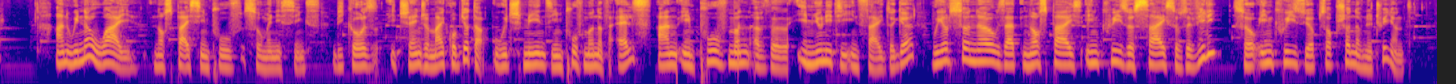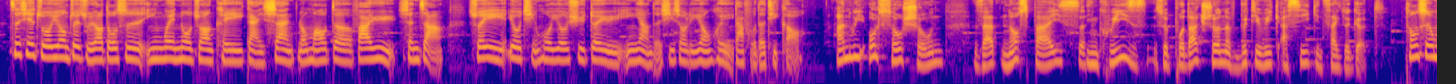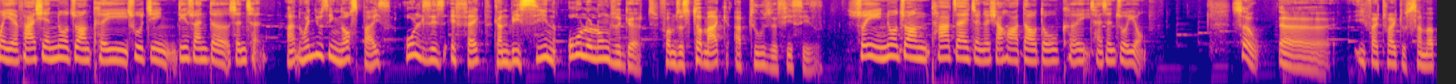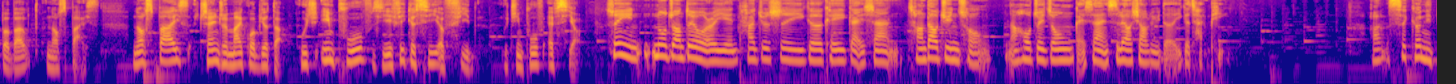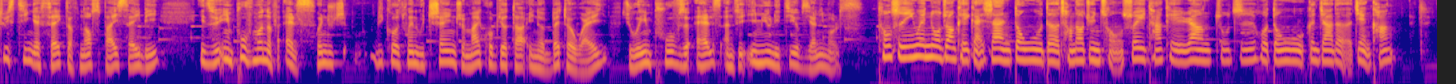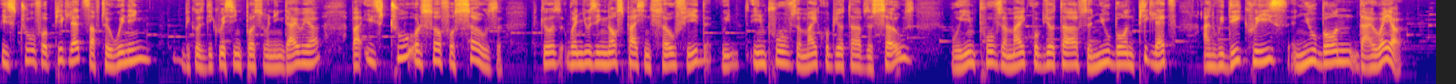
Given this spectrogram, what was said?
And we know why Norspice improve so many things because it changes the microbiota, which means improvement of health and improvement of the immunity inside the gut. We also know that Norspice increase the size of the villi, so increase the absorption of nutrients. and we also shown that norspice increase the production of butyric acid inside the gut. 同时，我们也发现诺状可以促进丁酸的生成。And when using norspice, all these effects can be seen all along the gut, from the stomach up to the feces. 所以诺状它在整个消化道都可以产生作用。So, uh, if I try to sum up about Norspice, nor spice change the microbiota which improve the efficacy of feed, which improve FCR. 所以诺状对我而言，它就是一个可以改善肠道菌丛，然后最终改善饲料效率的一个产品。And second interesting effect of Norspice AB is the improvement of health. When you, because when we change the microbiota in a better way, you improve the health and the immunity of the animals. 同时，因为诺状可以改善动物的肠道菌丛，所以它可以让猪只或动物更加的健康。It's true for piglets after weaning because decreasing post-weaning diarrhea, but it's true also for sows because when using norspice in sow feed, we improve the microbiota of the sows, we improve the microbiota of the newborn piglets, and we decrease newborn diarrhea.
